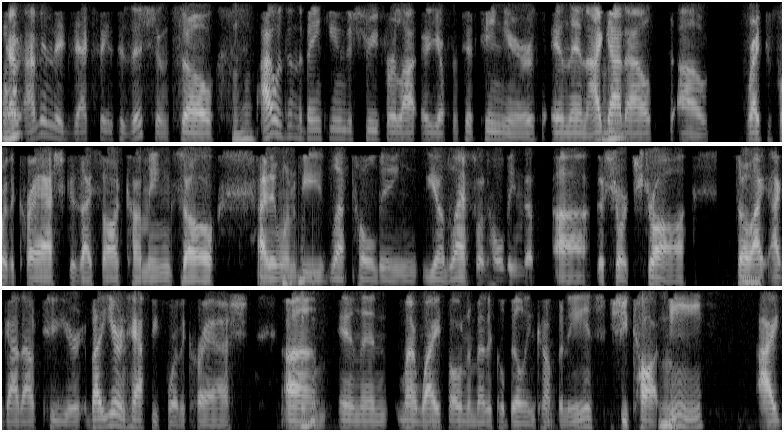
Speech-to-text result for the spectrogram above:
Uh-huh. I, I'm in the exact same position. So Mhm. I was in the banking industry for a lot, you know, for 15 years, and then I got out uh, right before the crash because I saw it coming. So I didn't want to be left holding, you know, the last one holding the uh, the short straw. So Mhm. I, I got out two years, about a year and a half before the crash. Um, And then my wife owned a medical billing company. She taught Mhm. me. I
